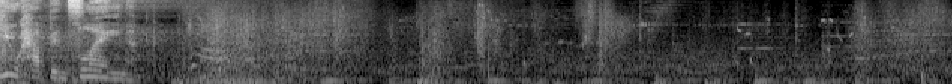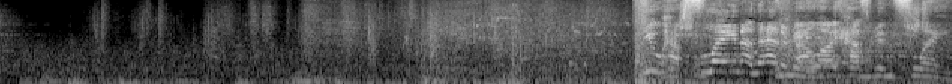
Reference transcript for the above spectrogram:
You have been slain. Have slain an enemy! An ally has been slain.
